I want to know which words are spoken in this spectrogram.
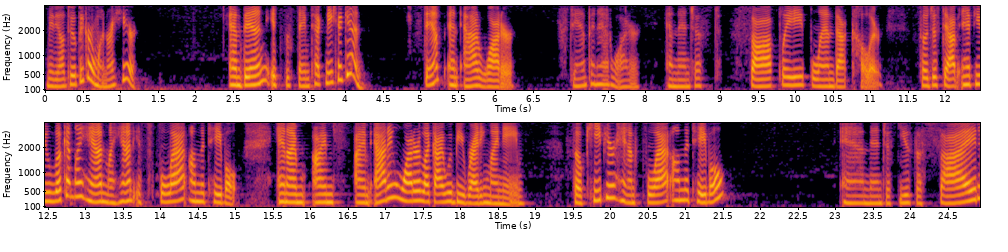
Maybe I'll do a bigger one right here. And then it's the same technique again. Stamp and add water. Stamp and add water. And then just softly blend that color. So just dab. And if you look at my hand, my hand is flat on the table. And I'm, I'm, I'm adding water like I would be writing my name. So keep your hand flat on the table and then just use the side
